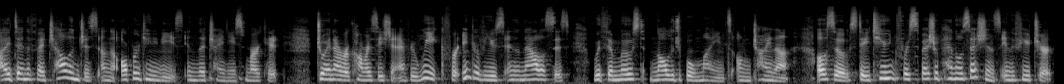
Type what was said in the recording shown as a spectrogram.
identify challenges and opportunities in the Chinese market. Join our conversation every week for interviews and analysis with the most knowledgeable minds on China. Also, stay tuned for special panel sessions in the future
